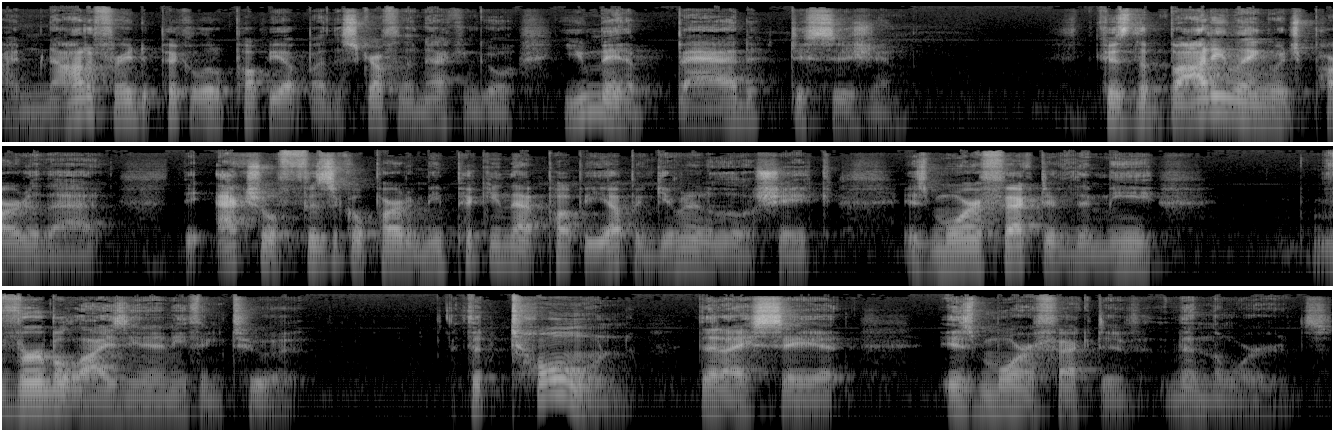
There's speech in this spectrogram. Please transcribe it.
I'm not afraid to pick a little puppy up by the scruff of the neck and go, "You made a bad decision." Because the body language part of that, the actual physical part of me picking that puppy up and giving it a little shake, is more effective than me verbalizing anything to it. The tone that I say it is more effective than the words.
